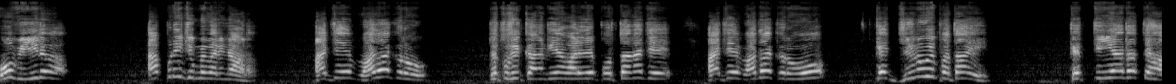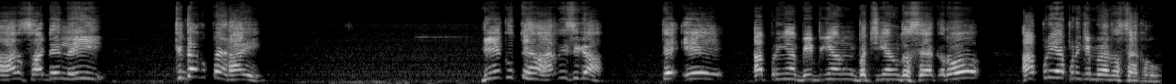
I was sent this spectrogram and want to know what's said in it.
ਉਹ ਵੀਰ ਆਪਣੀ ਜ਼ਿੰਮੇਵਾਰੀ ਨਾਲ ਅੱਜ ਇਹ ਵਾਅਦਾ ਕਰੋ ਤੇ ਤੁਸੀਂ ਕਾਂਗੀਆਂ ਵਾਲੇ ਦੇ ਪੋਤਾ ਨਾ ਜੇ, ਅੱਜ ਇਹ ਵਾਅਦਾ ਕਰੋ ਕਿ ਜਿਹਨੂੰ ਵੀ ਪਤਾ ਏ ਕਿ ਤੀਆਂ ਦਾ ਤਿਹਾਰ ਸਾਡੇ ਲਈ ਕਿੱਦਾਂ ਕੁ ਭੈੜਾ ਏ। ਵੀ ਇਹ ਕੋਈ ਤਿਹਾਰ ਨਹੀਂ ਸੀਗਾ, ਤੇ ਇਹ ਆਪਣੀਆਂ ਬੀਬੀਆਂ ਨੂੰ, ਬੱਚੀਆਂ ਨੂੰ ਦੱਸਿਆ ਕਰੋ, ਆਪਣੀ ਆਪਣੀ ਜ਼ਿੰਮੇਵਾਰੀ ਦੱਸਿਆ ਕਰੋ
